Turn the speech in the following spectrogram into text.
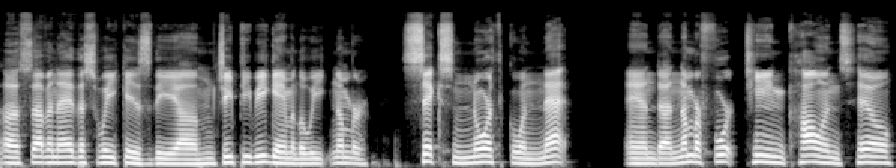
uh, 7A this week is the um, GPB game of the week. Number six, North Gwinnett, and uh, number 14, Collins Hill.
